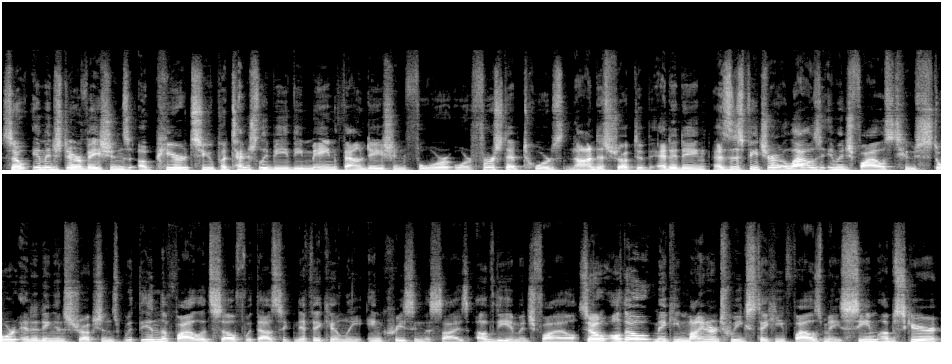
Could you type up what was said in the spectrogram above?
So image derivations appear to potentially be the main foundation for or first step towards non-destructive editing, as this feature allows image files to store editing instructions within the file itself without significantly increasing the size of the image file. So although making minor tweaks to HEIF files may seem obscure,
